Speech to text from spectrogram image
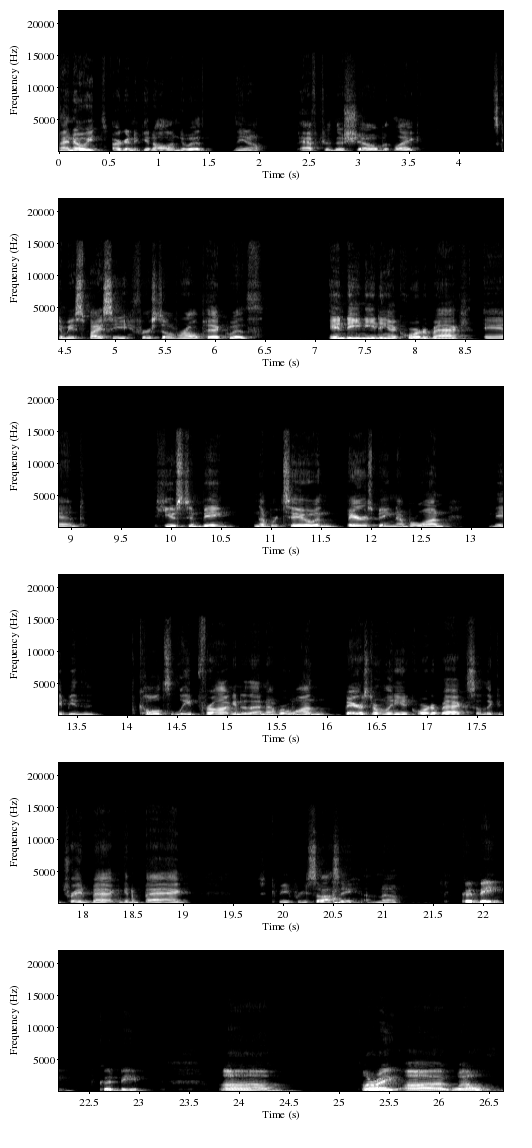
I know we are going to get all into it, you know, after this show, but like it's going to be a spicy first overall pick with Indy needing a quarterback and Houston being number two and Bears being number one. Maybe the Colts leapfrog into that number one. Bears don't really need a quarterback, so they could trade back and get a bag. It could be pretty saucy. I don't know. Could be, could be. Um, all right. Uh, well,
